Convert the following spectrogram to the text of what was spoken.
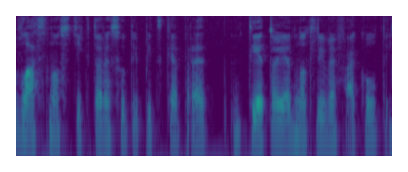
vlastností, ktoré sú typické pre tieto jednotlivé fakulty.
